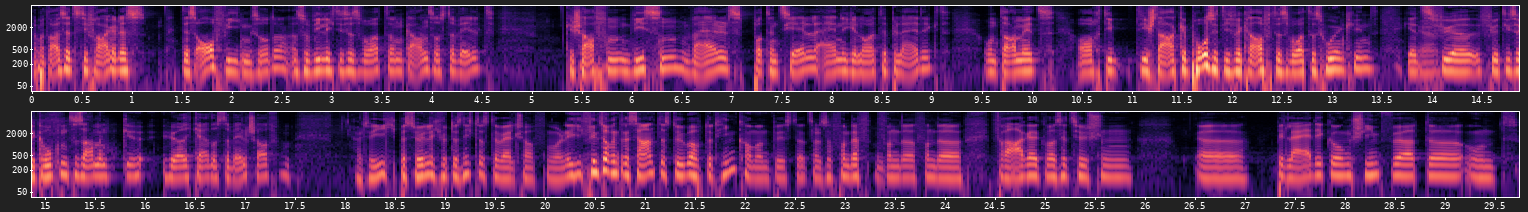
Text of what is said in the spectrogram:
Aber da ist jetzt die Frage des, des Aufwiegens, oder? Also will ich dieses Wort dann ganz aus der Welt geschaffen wissen, weil es potenziell einige Leute beleidigt und damit auch die, die starke positive Kraft des Wortes Hurenkind jetzt ja. für, für diese Gruppenzusammengehörigkeit aus der Welt schaffen. Also ich persönlich würde das nicht aus der Welt schaffen wollen. Ich finde es auch interessant, dass du überhaupt dorthin kommen bist. Jetzt. Also von der, von, der, von der Frage quasi zwischen äh, Beleidigung, Schimpfwörter und,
